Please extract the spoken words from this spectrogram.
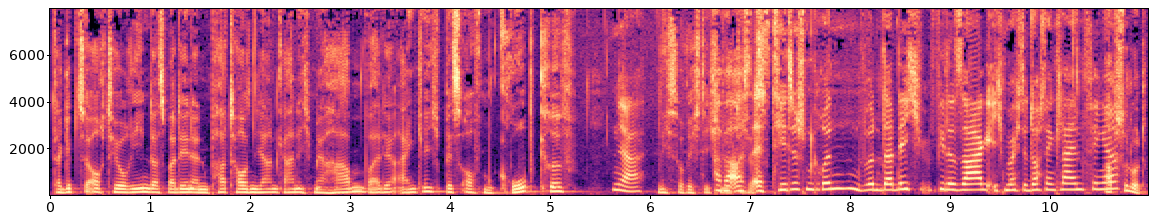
da gibt es ja auch Theorien, dass wir den in ein paar tausend Jahren gar nicht mehr haben, weil der eigentlich bis auf den Grobgriff Ja. nicht so richtig Aber aus ist. ästhetischen Gründen würden da nicht viele sagen, ich möchte doch den kleinen Finger? Absolut.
